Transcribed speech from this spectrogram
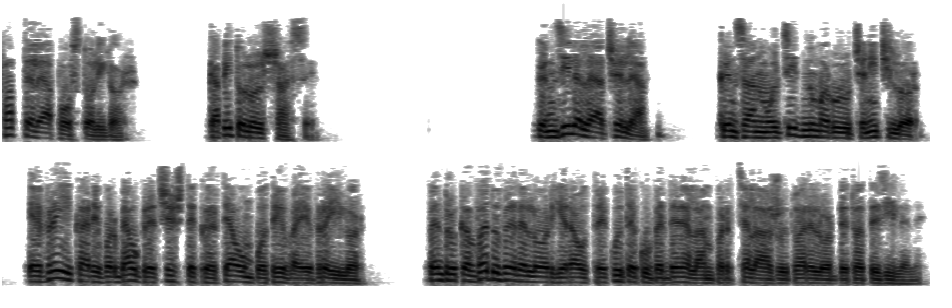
Faptele Apostolilor Capitolul 6 În zilele acelea, când s-a înmulțit numărul ucenicilor, evreii care vorbeau grecește cărteau împotriva evreilor, pentru că văduvele lor erau trecute cu vederea la împărțeala ajutoarelor de toate zilele.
